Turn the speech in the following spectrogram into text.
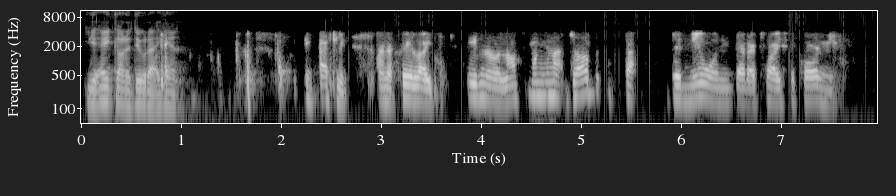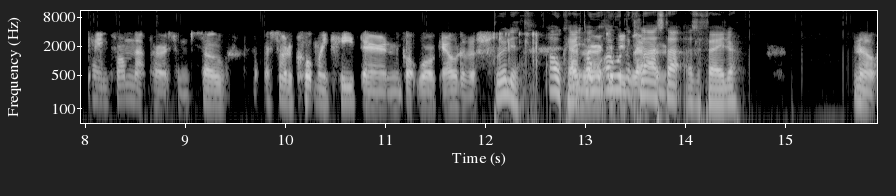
you ain't going to do that again. Exactly. And I feel like even though I lost money on that job, that the new one that I priced accordingly came from that person. So I sort of cut my teeth there and got work out of it. Brilliant. Okay, I, I wouldn't class that as a failure. No,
